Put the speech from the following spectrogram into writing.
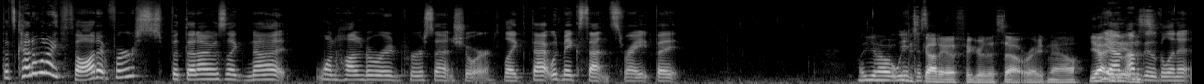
That's kind of what I thought at first, but then I was like not one hundred percent sure. Like that would make sense, right? But Well, you know, we It just doesn't- gotta figure this out right now. Yeah, yeah, I'm, googling it.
